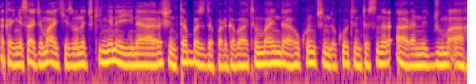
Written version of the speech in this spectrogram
Hakan ya sa jama'a ke zaune cikin yanayi na rashin tabbas da fargaba tun bayan da hukuncin da kotun ta sanar a ranar Juma'a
